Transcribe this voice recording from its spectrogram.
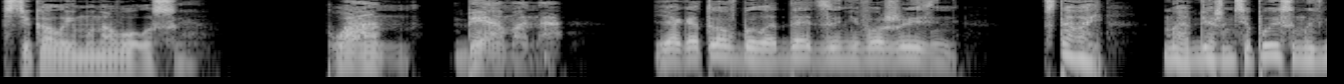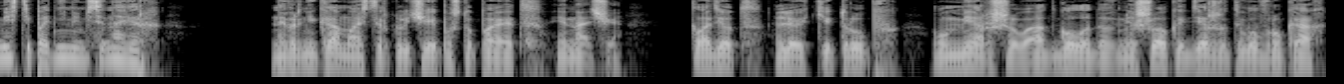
стекала ему на волосы. «План Бемана. Я готов был отдать за него жизнь». «Вставай, мы обвяжемся поясом и вместе поднимемся наверх». Наверняка мастер ключей поступает иначе. Кладет легкий труп умершего от голода в мешок и держит его в руках,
